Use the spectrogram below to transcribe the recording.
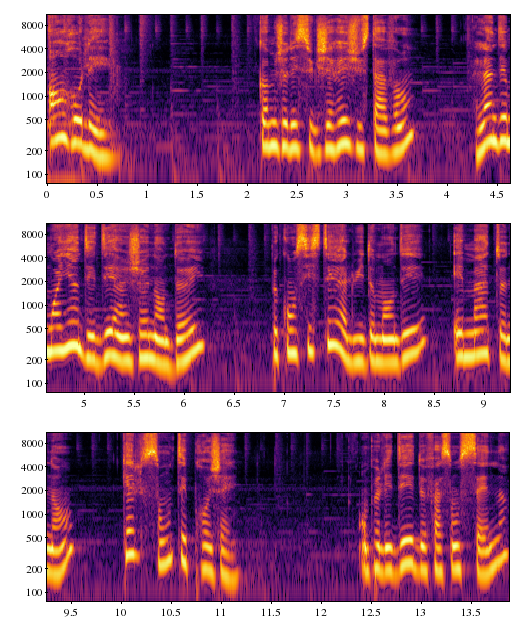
Enrôler. Comme je l'ai suggéré juste avant, l'un des moyens d'aider un jeune en deuil peut consister à lui demander Et maintenant, quels sont tes projets? On peut l'aider de façon saine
